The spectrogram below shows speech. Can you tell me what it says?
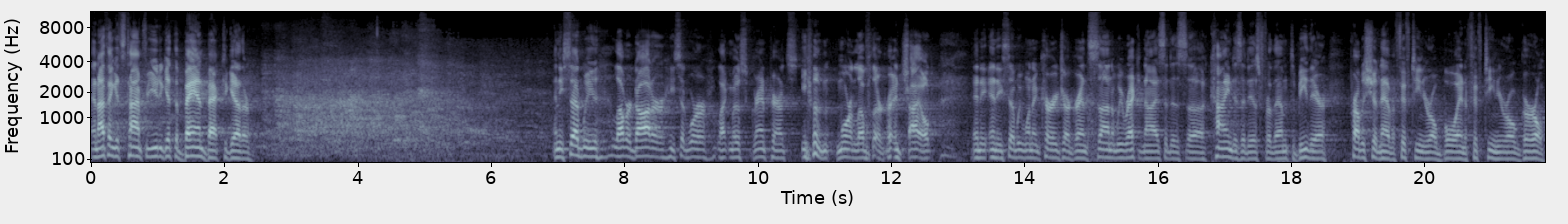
And I think it's time for you to get the band back together. And he said, We love our daughter. He said, We're like most grandparents, even more in love with our grandchild. And he, and he said, We want to encourage our grandson, and we recognize that as uh, kind as it is for them to be there, probably shouldn't have a 15 year old boy and a 15 year old girl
